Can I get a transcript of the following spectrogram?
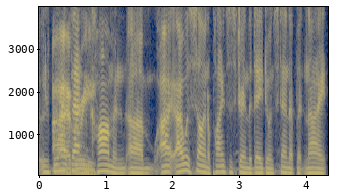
we I have that in common. Um, I, I was selling appliances during the day, doing stand up at night,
